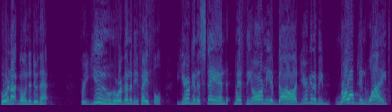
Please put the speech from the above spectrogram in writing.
who are not going to do that. For you who are going to be faithful. You're going to stand with the army of God. You're going to be robed in white,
